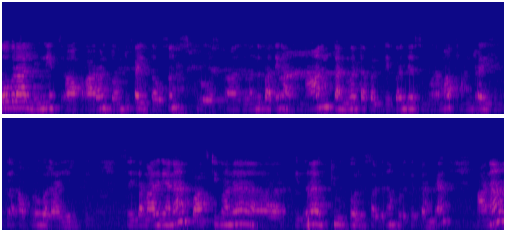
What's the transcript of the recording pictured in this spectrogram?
overall limits of around of around 25,000 crores. Uh, அது வந்து பார்த்தீங்கன்னா நான் கன்வெர்டபிள் டிபஞ்சர்ஸ் மூலமாக ஃபண்ட் ரைசிங்க்கு அப்ரூவல் ஆகிருக்கு ஸோ இந்த மாதிரியான பாசிட்டிவான uh, இதுதான் கியூ ஃபோர் ரிசல்ட் தான் கொடுத்துருக்காங்க. ஆனால்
